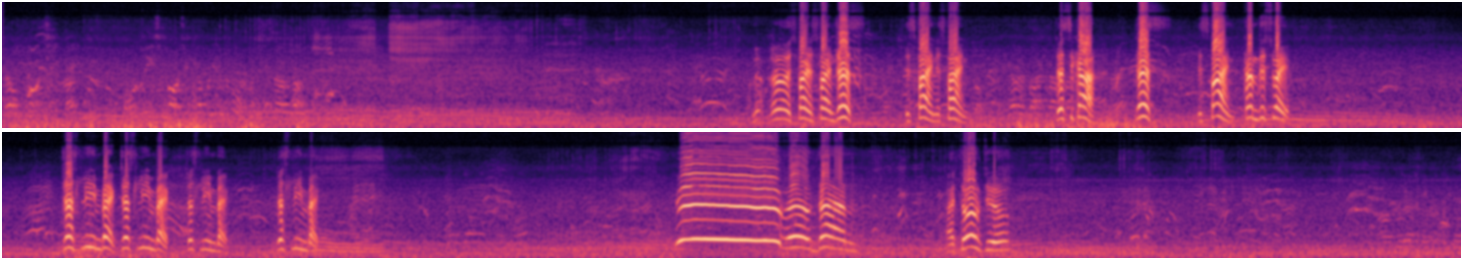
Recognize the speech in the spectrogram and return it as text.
help from teammate, or at least parting company with the ball, which is now done. No, no, it's fine, it's fine. Jess, it's fine, it's fine. Jessica, Jess, it's fine. Come this way. Just lean back, just lean back, just lean back, just lean back. Well done. I told you. Again,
